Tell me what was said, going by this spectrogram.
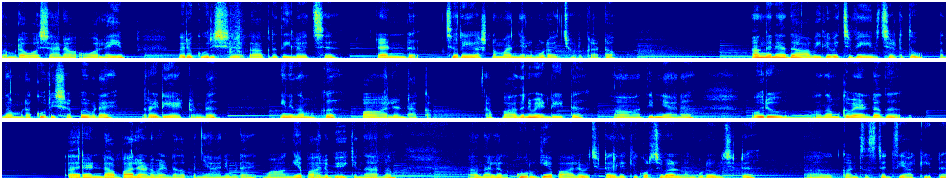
നമ്മുടെ ഓശാന ഓലയും ഒരു കുരിശ് ആകൃതിയിൽ വെച്ച് രണ്ട് ചെറിയ കഷ്ണം മഞ്ഞളും കൂടെ വെച്ച് കൊടുക്കുക കേട്ടോ. അങ്ങനെ അത് ആവിയിൽ വെച്ച് വേവിച്ചെടുത്തു. അപ്പം നമ്മുടെ കുരിശപ്പം ഇവിടെ റെഡി ആയിട്ടുണ്ട്. ഇനി നമുക്ക് പാലുണ്ടാക്കാം. അപ്പോൾ അതിന് വേണ്ടിയിട്ട് ആദ്യം ഞാൻ ഒരു നമുക്ക് വേണ്ടത് രണ്ടാം പാലാണ് വേണ്ടത്. അപ്പം ഞാനിവിടെ വാങ്ങിയ പാൽ ഉപയോഗിക്കുന്ന കാരണം നല്ല കുറുകിയ പാൽ ഒഴിച്ചിട്ട് അതിലേക്ക് കുറച്ച് വെള്ളം കൂടെ ഒഴിച്ചിട്ട് കൺസിസ്റ്റൻസി ആക്കിയിട്ട്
